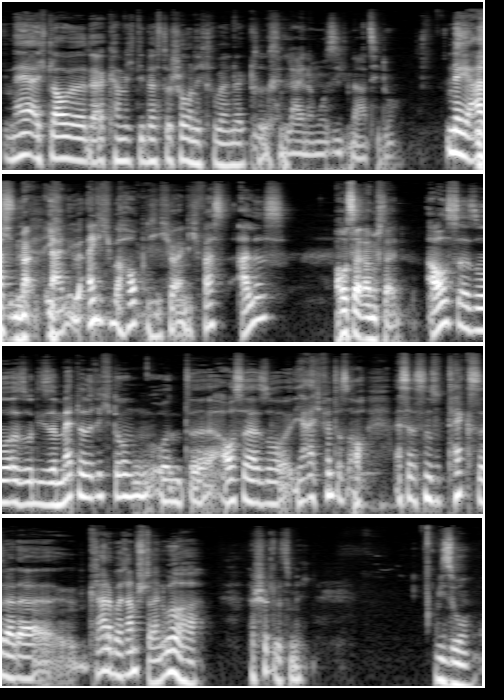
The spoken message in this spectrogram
naja, ich glaube, da kann mich die beste Show nicht drüber hinwegtrösten. Kleiner Musiknazi, du. Naja, ich, es, ich, nein, eigentlich überhaupt nicht. Ich höre eigentlich fast alles. Außer Rammstein. Außer so, so diese Metal-Richtung und äh, außer so, ja, ich finde das auch, also das sind so Texte da, da gerade bei Rammstein, uah, da schüttelt's mich. Wieso?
